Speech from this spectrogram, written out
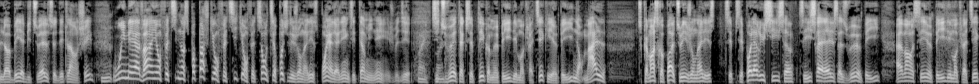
lobby habituel se déclencher. Mm. Oui, mais avant, ils ont fait ci. Non, c'est pas parce qu'ils ont fait ci qu'ils ont fait ça. On tire pas sur des journalistes. Point à la ligne, c'est terminé. Je veux dire, si tu veux être accepté comme un pays démocratique et un pays normal, tu commenceras pas à tuer les journalistes. C'est, c'est pas la Russie, ça. C'est Israël, ça se veut un pays avancé, un pays démocratique.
